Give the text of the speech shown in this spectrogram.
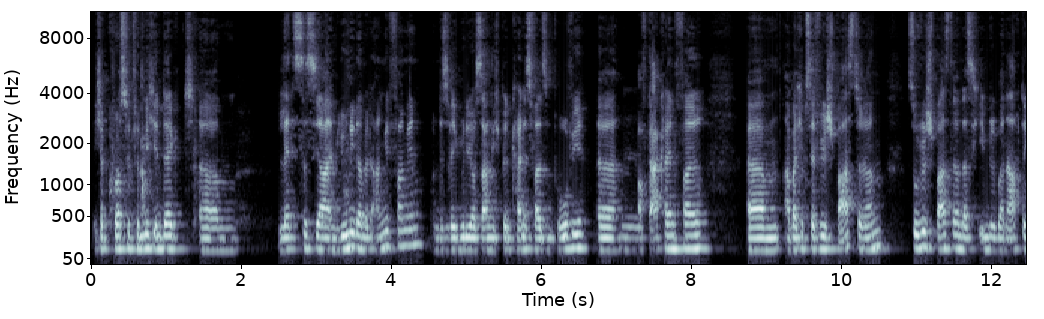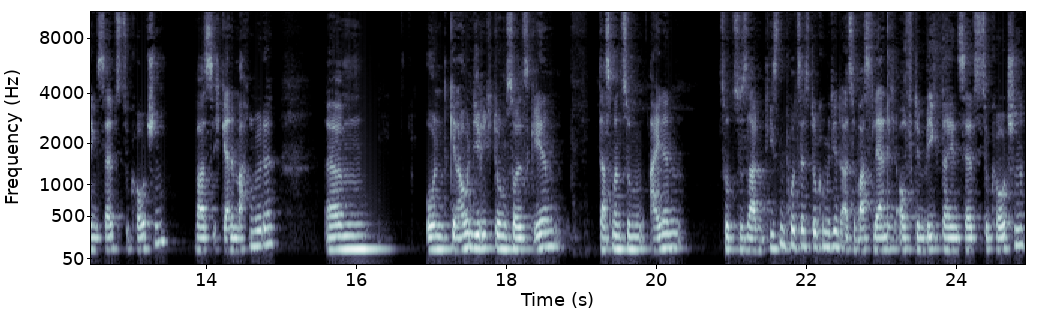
ich habe CrossFit für mich entdeckt, ähm, letztes Jahr im Juni damit angefangen und deswegen würde ich auch sagen, ich bin keinesfalls ein Profi, äh, mhm. auf gar keinen Fall. Ähm, aber ich habe sehr viel Spaß daran. So viel Spaß daran, dass ich eben darüber nachdenke, selbst zu coachen, was ich gerne machen würde. Ähm, und genau in die Richtung soll es gehen, dass man zum einen sozusagen diesen Prozess dokumentiert? Also was lerne ich auf dem Weg dahin selbst zu coachen?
